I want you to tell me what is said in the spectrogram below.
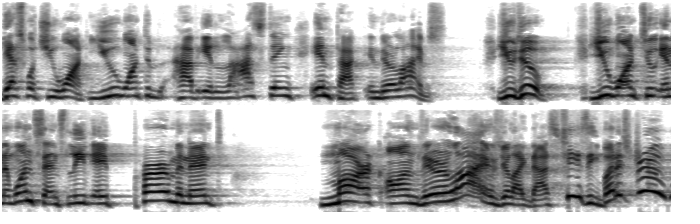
guess what you want? You want to have a lasting impact in their lives. You do. You want to, in one sense, leave a permanent mark on their lives. You're like, that's cheesy, but it's true.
